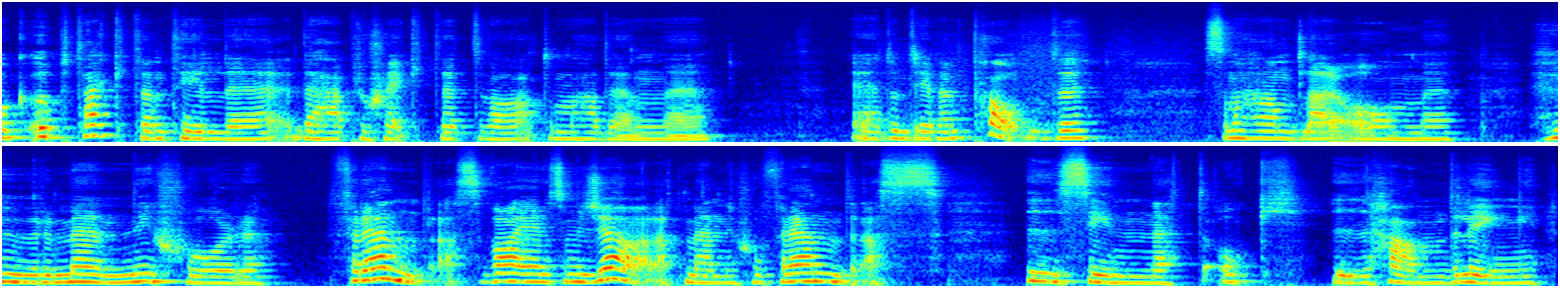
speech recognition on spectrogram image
Och upptakten till eh, det här projektet var att de, hade en, eh, eh, de drev en podd som handlar om hur människor förändras. Vad är det som gör att människor förändras i sinnet och i handling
